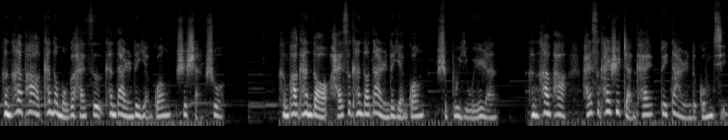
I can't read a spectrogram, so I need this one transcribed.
很害怕看到某个孩子看大人的眼光是闪烁，很怕看到孩子看到大人的眼光是不以为然，很害怕孩子开始展开对大人的攻击。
